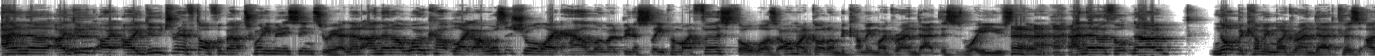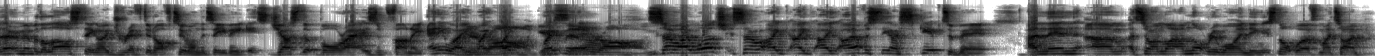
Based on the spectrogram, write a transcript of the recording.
And uh, I do, I, I do drift off about twenty minutes into it, and then and then I woke up like I wasn't sure like how long I'd been asleep, and my first thought was, "Oh my god, I'm becoming my granddad. This is what he used to do." and then I thought, no, not becoming my granddad because I don't remember the last thing I drifted off to on the TV. It's just that Borat isn't funny. Anyway, You're wait, wrong. wait, You're wait so minute. wrong. So I watch. So I, I, I, I obviously I skipped a bit, and then um, so I'm like, I'm not rewinding. It's not worth my time.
